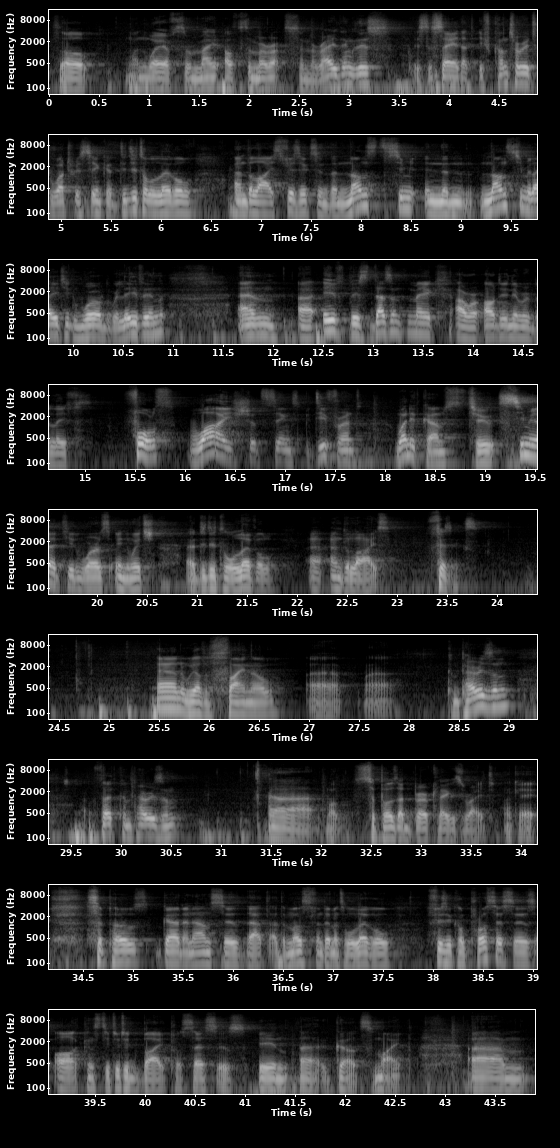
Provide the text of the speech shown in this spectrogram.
So one way of, of summarizing this is to say that if contrary to what we think at digital level underlies physics in the non-simulated world we live in, and uh, if this doesn't make our ordinary beliefs false, why should things be different when it comes to simulated worlds in which a digital level uh, underlies physics? And we have a final uh, uh comparison third comparison uh, well, suppose that Berkeley is right. Okay, suppose God announces that at the most fundamental level, physical processes are constituted by processes in uh, God's mind. Um,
